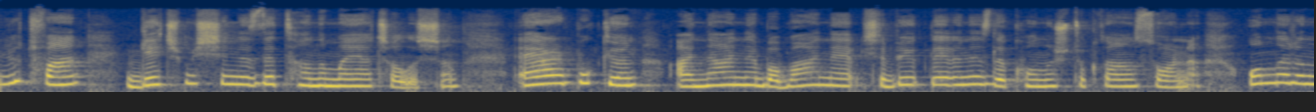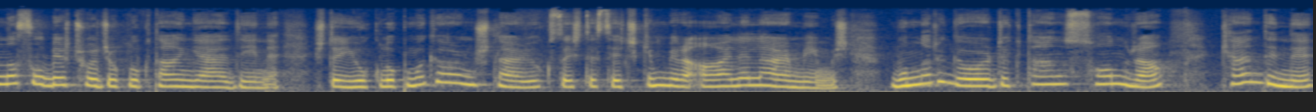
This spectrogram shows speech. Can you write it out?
Lütfen geçmişinizi tanımaya çalışın. Eğer bugün anneanne, babaanne, işte büyüklerinizle konuştuktan sonra onların nasıl bir çocukluktan geldiğini, işte yokluk mu görmüşler yoksa işte seçkin bir aileler miymiş? Bunları gördükten sonra kendini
